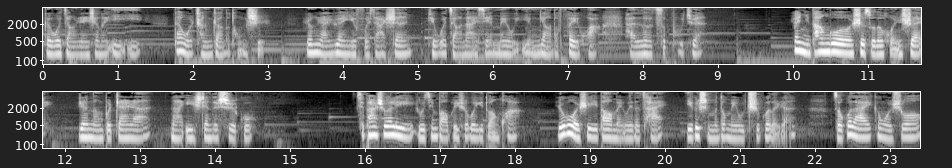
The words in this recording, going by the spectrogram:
给我讲人生的意义，带我成长的同时，仍然愿意俯下身替我讲那些没有营养的废话，还乐此不倦。愿你趟过世俗的浑水，仍能不沾染那一身的世故。奇葩说里，如今宝贝说过一段话：“如果我是一道美味的菜，一个什么都没有吃过的人，走过来跟我说，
